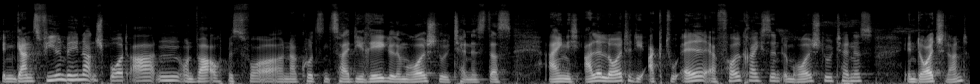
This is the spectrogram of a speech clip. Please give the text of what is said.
in ganz vielen Behindertensportarten und war auch bis vor einer kurzen Zeit die Regel im Rollstuhltennis, dass eigentlich alle Leute, die aktuell erfolgreich sind im Rollstuhltennis in Deutschland,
